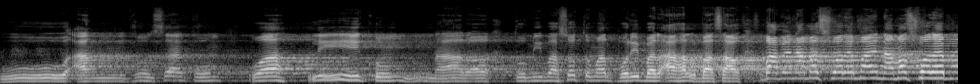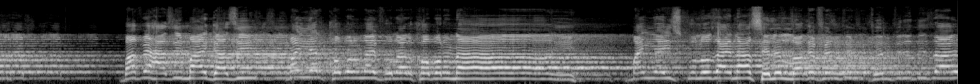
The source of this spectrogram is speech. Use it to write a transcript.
কু আনফুসাকুম ওয়াহলিকুম নার তুমি বাঁচো তোমার পরিবার আহাল বাঁচাও বাপে নামাজ পড়ে, মায় নামাজ পড়ে। বাপে হাজি, মায় গাজি। মাইয়ার খবর নাই, ফুলার খবর নাই। মাইয়া স্কুলও যায় না, ছেলের লগে ফেমফিরিতে যায়।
